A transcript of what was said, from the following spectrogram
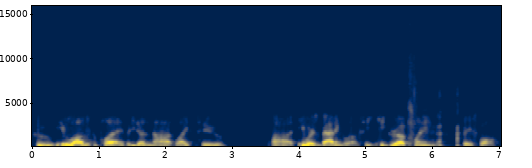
who he loves to play, but he does not like to. Uh, he wears batting gloves. He he grew up playing baseball,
